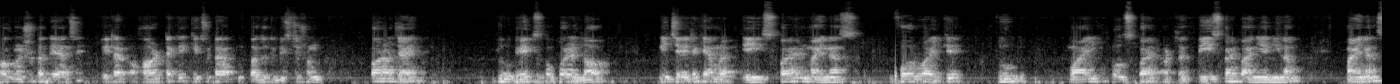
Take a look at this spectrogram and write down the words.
ভগ্নাংশটা দেওয়া আছে, এটার হরটাকে কিছুটা পদ্ধতি বিশ্লেষণ করা যায়। টু এক্স ওপরে লব নিচে এটাকে আমরা a square minus four y কে টু ওয়াই হোল স্কোয়ার অর্থাৎ বি স্কোয়ার বানিয়ে নিলাম মাইনাস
